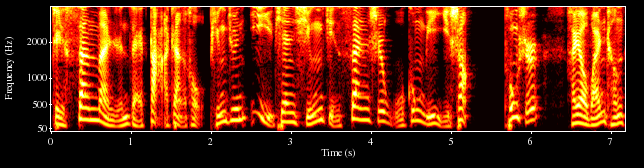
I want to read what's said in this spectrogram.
这三万人在大战后，平均一天行进三十五公里以上，同时还要完成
